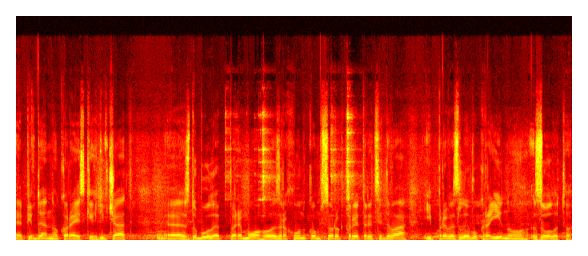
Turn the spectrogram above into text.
е, південно-корейських дівчат, е, здобули перемогу з рахунком 43-32 і привезли в Україну золото.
